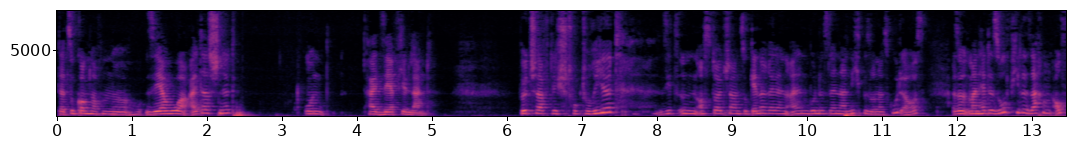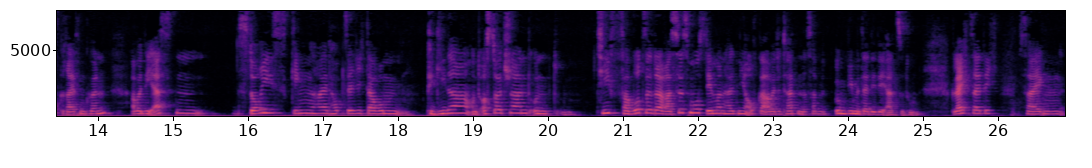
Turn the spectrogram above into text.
Dazu kommt noch ein sehr hoher Altersschnitt und halt sehr viel Land. Wirtschaftlich strukturiert sieht es in Ostdeutschland so generell in allen Bundesländern nicht besonders gut aus. Also man hätte so viele Sachen aufgreifen können, aber die ersten Stories gingen halt hauptsächlich darum, Pegida und Ostdeutschland und tief verwurzelter Rassismus, den man halt nie aufgearbeitet hat. Und das hat mit, irgendwie mit der DDR zu tun. Gleichzeitig zeigen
